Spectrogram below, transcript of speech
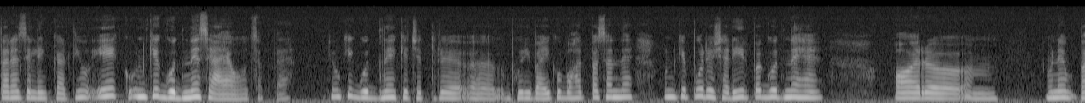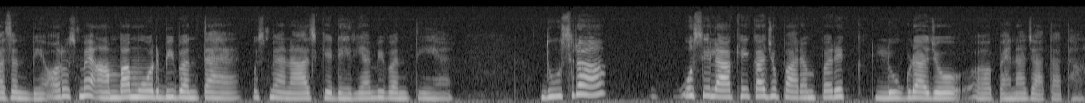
तरह से लिंक करती हूँ। एक उनके गुदने से आया हो सकता है क्योंकि गुदने के चित्र भूरी बाई को बहुत पसंद है। उनके पूरे शरीर पर गुदने हैं और उन्हें पसंद भी हैं। और उसमें आंबा मोर भी बनता है, उसमें अनाज के ढेरियाँ भी बनती हैं। दूसरा, उस इलाके का जो पारंपरिक लुगड़ा जो पहना जाता था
